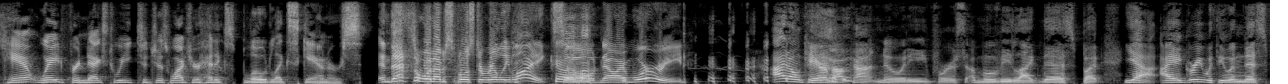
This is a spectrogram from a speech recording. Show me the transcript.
Can't wait for next week to just watch your head explode like scanners. And that's the one I'm supposed to really like. So now I'm worried. I don't care about continuity for a movie like this, but yeah, I agree with you in this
